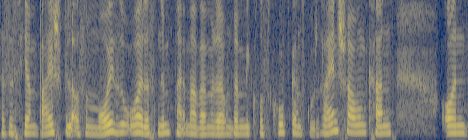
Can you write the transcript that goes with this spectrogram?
Das ist hier ein Beispiel aus dem Mäuseohr. Das nimmt man immer, weil man da unter dem Mikroskop ganz gut reinschauen kann. Und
